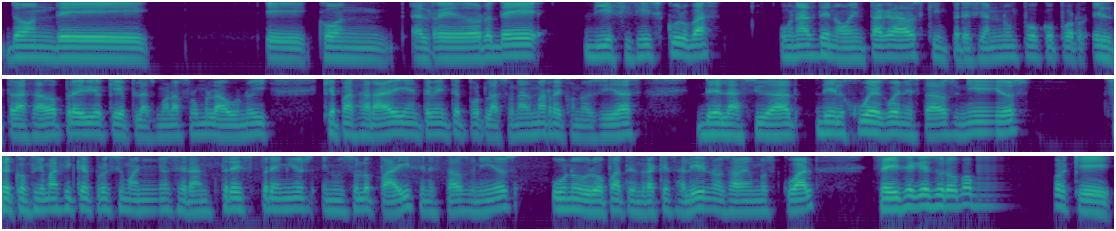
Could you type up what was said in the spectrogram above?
donde eh, con alrededor de 16 curvas unas de 90 grados que impresionan un poco por el trazado previo que plasmó la Fórmula 1 y que pasará evidentemente por las zonas más reconocidas de la ciudad del juego en Estados Unidos. Se confirma así que el próximo año serán tres premios en un solo país, en Estados Unidos. Uno de Europa tendrá que salir, no sabemos cuál. Se dice que es Europa porque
